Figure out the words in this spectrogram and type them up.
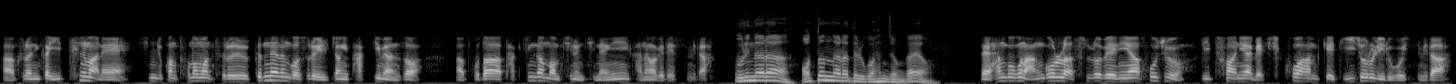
아, 그러니까 이틀 만에 16강 토너먼트를 끝내는 것으로 일정이 바뀌면서 아, 보다 박진감 넘치는 진행이 가능하게 됐습니다. 우리나라 어떤 나라들과 한정가요? 네, 한국은 앙골라, 슬로베니아, 호주, 리투아니아, 멕시코와 함께 D조를 이루고 있습니다.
